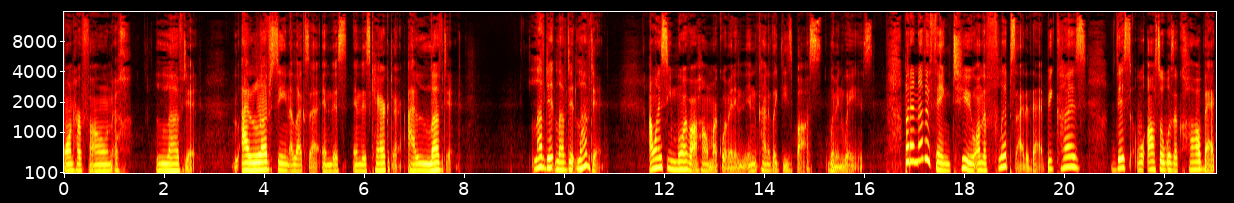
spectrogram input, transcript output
on her phone. Ugh, loved it. I loved seeing Alexa in this in this character. I loved it. Loved it, loved it, loved it. I want to see more of our Hallmark women in, in kind of like these boss women ways. But another thing too, on the flip side of that, because this also was a callback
